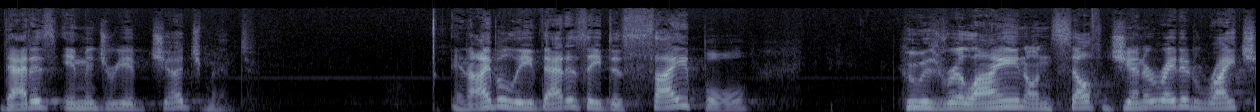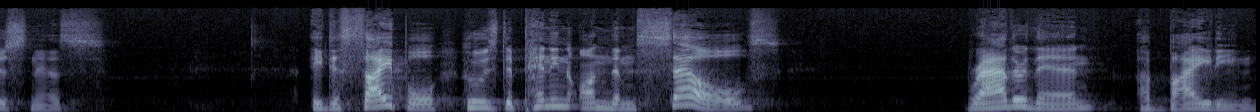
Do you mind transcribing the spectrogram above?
That is imagery of judgment. And I believe that is a disciple who is relying on self generated righteousness, a disciple who is depending on themselves rather than abiding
